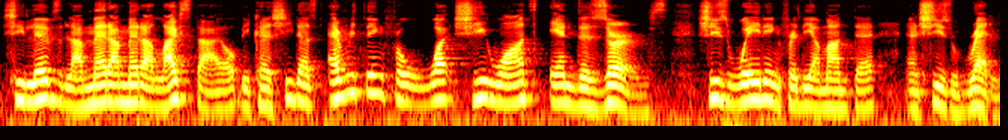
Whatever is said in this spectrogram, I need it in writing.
She lives La Mera Mera lifestyle because she does everything for what she wants and deserves. She's waiting for Diamante and she's ready,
